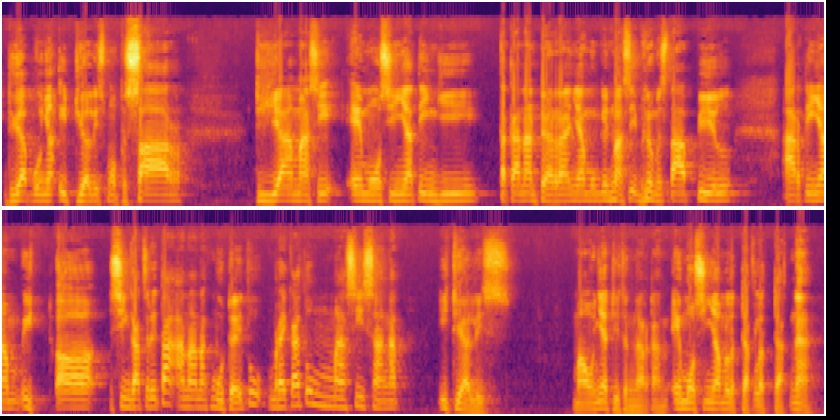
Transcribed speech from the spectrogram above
Dia punya idealisme besar, dia masih emosinya tinggi, tekanan darahnya mungkin masih belum stabil, Artinya uh, singkat cerita anak-anak muda itu mereka itu masih sangat idealis. Maunya didengarkan, emosinya meledak-ledak. Nah,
